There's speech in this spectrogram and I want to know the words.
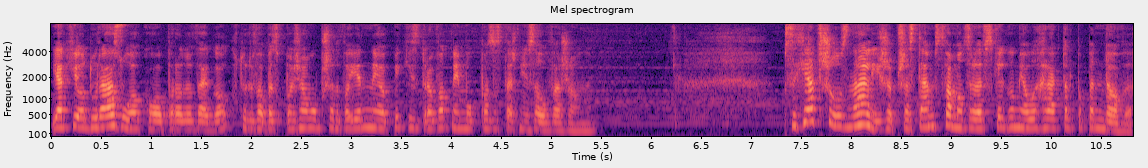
jak i od urazu okołoporodowego, który wobec poziomu przedwojennej opieki zdrowotnej mógł pozostać niezauważony. Psychiatrzy uznali, że przestępstwa Mocelewskiego miały charakter popędowy.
